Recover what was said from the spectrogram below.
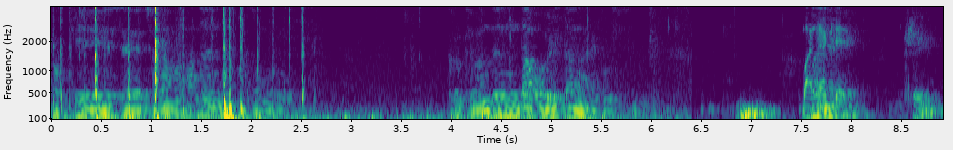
버킷에 저장을 하는 과정으로 그렇게 만든다고 일단 알고 있습니다. 만약에 그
